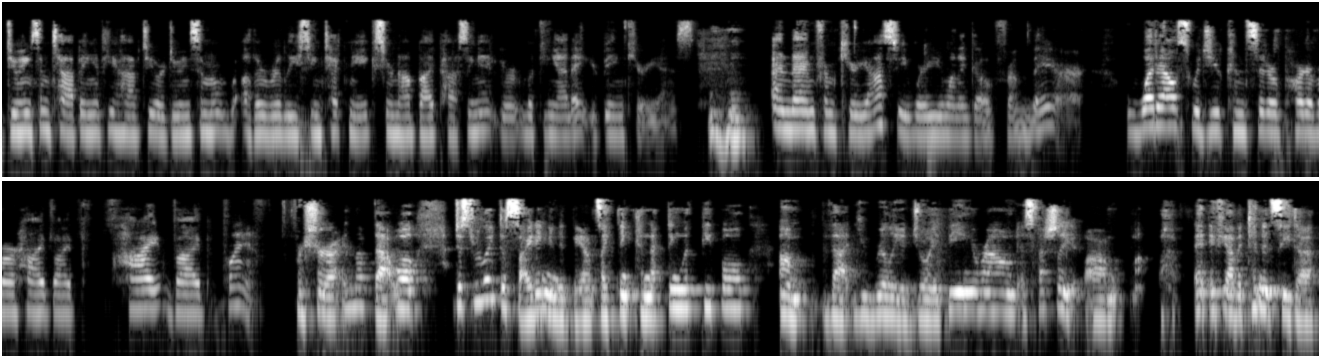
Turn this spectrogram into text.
doing some tapping if you have to, or doing some other releasing techniques. You're not bypassing it. You're looking at it. You're being curious. Mm-hmm. And then from curiosity, where you want to go from there. What else would you consider part of our high vibe, high vibe plan? For sure. I love that. Well, just really deciding in advance, I think connecting with people um, that you really enjoy being around, especially um, if you have a tendency to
